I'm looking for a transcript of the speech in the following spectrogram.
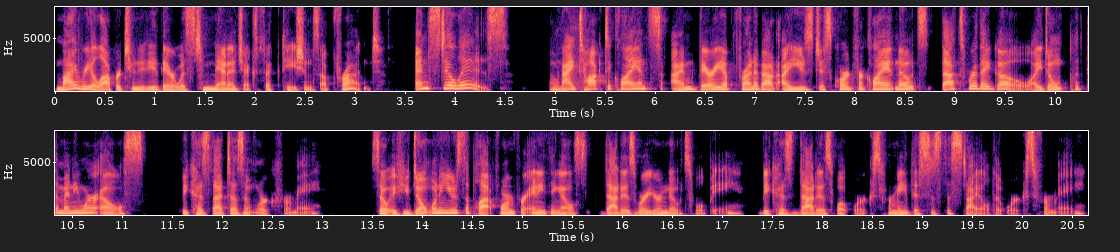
my real opportunity there was to manage expectations up front and still is. When I talk to clients, I'm very upfront about I use Discord for client notes. That's where they go. I don't put them anywhere else because that doesn't work for me. So if you don't want to use the platform for anything else, that is where your notes will be because that is what works for me. This is the style that works for me.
